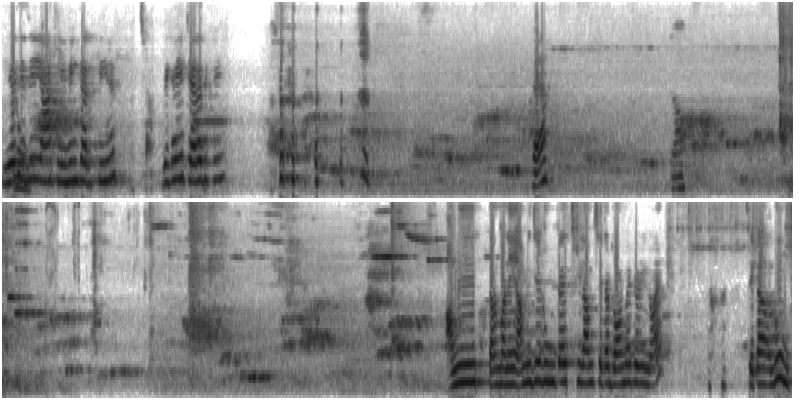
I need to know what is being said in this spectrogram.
ये दीदी यहाँ क्लीनिंग करती है আচ্ছা दिखाइए चेहरा दिखाइए হ্যাঁ দাও। আমি তার মানে আমি যে রুমটায় ছিলাম সেটা ডরমেটরি নয় সেটা রুমস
